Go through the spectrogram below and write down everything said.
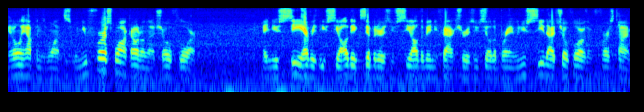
it only happens once. When you first walk out on that show floor, and you see everything, you see all the exhibitors, you see all the manufacturers, you see all the brand. When you see that show floor for the first time,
